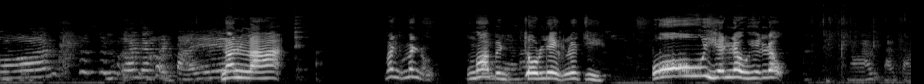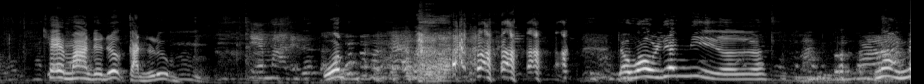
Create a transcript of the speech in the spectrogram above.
ก้อนจุดก้อนจะค่อยไปนั่นละมันมันงอเป็นตัวเลขเลยจีโอ้ยเห็นแล้วเห็นแล้วแค่มาเด้อเด้อกันลืมอืมแค่มาเนี่ยเด้อโอ้ยจะเว่าเรื่องนี้เหรอน้องเม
